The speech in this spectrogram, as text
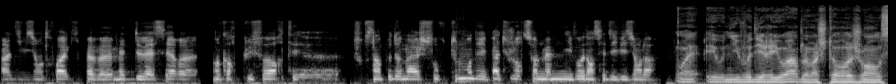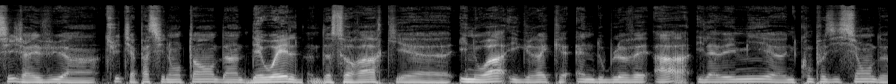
dans la division 3, qui peuvent mettre 2 SR encore plus fortes. Et je trouve c'est un peu dommage. Je trouve que tout le monde n'est pas toujours sur le même niveau dans ces divisions-là. Ouais, et au niveau des rewards, moi je te rejoins aussi. J'avais vu un tweet il n'y a pas si longtemps d'un des whales de Sorar qui est Inwa, Y-N-W-A. Il avait mis une composition de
